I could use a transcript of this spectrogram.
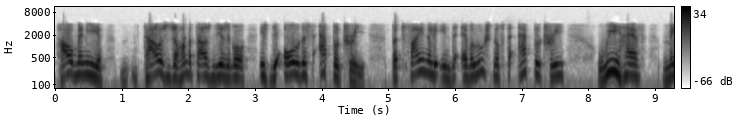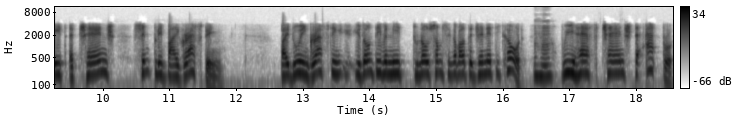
how many thousands or hundred thousand years ago is the oldest apple tree. But finally, in the evolution of the apple tree, we have made a change simply by grafting by doing grafting, you don't even need to know something about the genetic code. Mm-hmm. We have changed the apple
